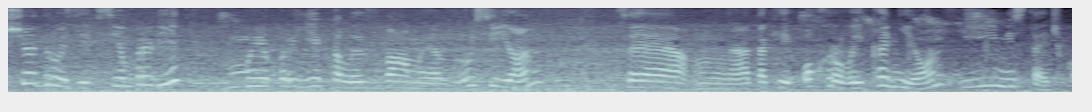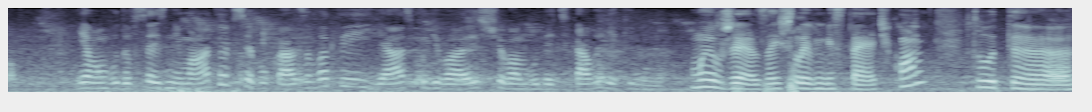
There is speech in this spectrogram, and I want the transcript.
Що, друзі, всім привіт! Ми приїхали з вами в Русійон. Це такий охровий каньйон і містечко. Я вам буду все знімати, все показувати. Я сподіваюся, що вам буде цікаво, як і мені. Ми вже зайшли в містечко. Тут, е,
